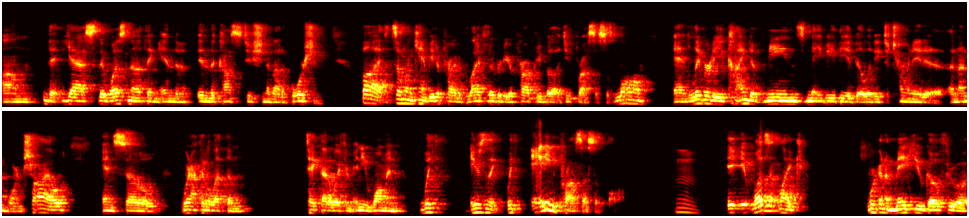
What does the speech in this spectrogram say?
um, that yes, there was nothing in the in the Constitution about abortion, but someone can't be deprived of life, liberty, or property without due process of law. And liberty kind of means maybe the ability to terminate a, an unborn child, and so we're not going to let them take that away from any woman with here's the thing with any process of law. Mm. It, it wasn't like we're going to make you go through a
